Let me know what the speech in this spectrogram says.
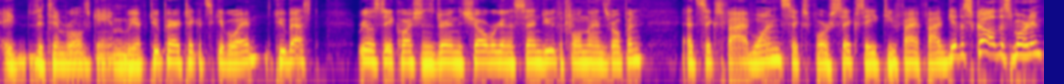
a, the Timberwolves game. We have two pair of tickets to give away. The two best real estate questions during the show. We're going to send you. The phone lines are open at 651 646 8255. Give us a call this morning,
